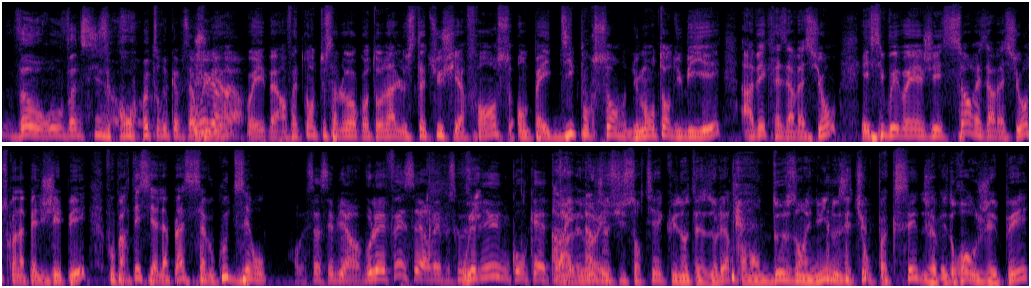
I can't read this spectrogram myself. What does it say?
20 euros, 26 euros, un truc comme ça. Oui, Bernard Oui, ben, en fait, compte tout simplement, quand on a le statut chez Air France, on paye 10% du montant du billet avec réservation. Et si vous voulez voyager sans réservation, ce qu'on appelle GP, vous partez s'il y a de la place, ça vous coûte zéro. Oh, ça, c'est bien. Vous l'avez fait, ça, Hervé Parce que vous Oui. aviez eu une conquête. Ah, mais moi, je suis sorti avec une hôtesse de l'air pendant deux ans et demi. Nous étions paxés. J'avais droit au GP.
